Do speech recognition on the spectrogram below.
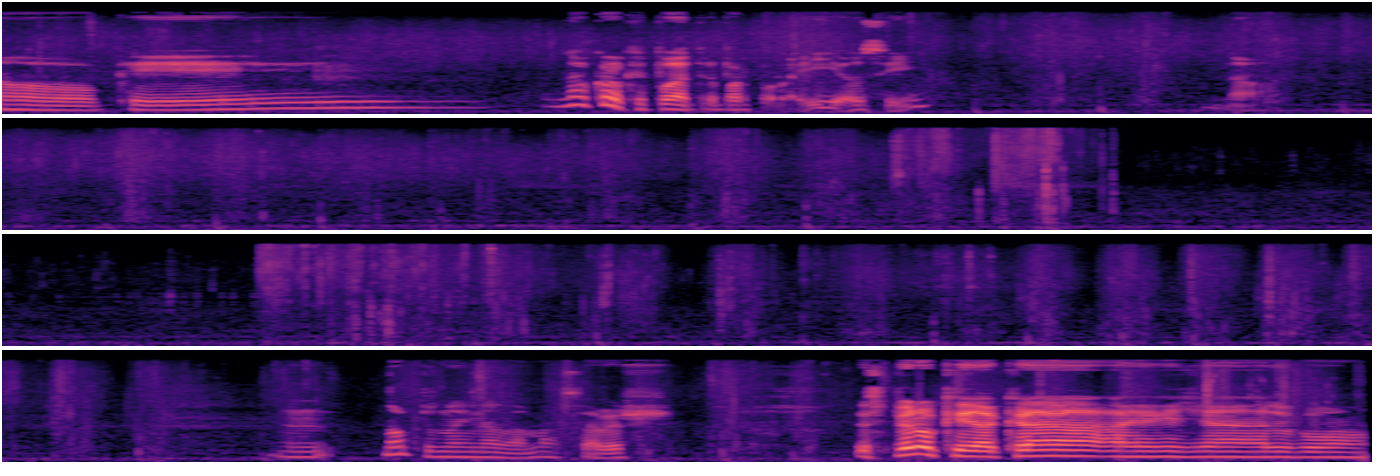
Ok. No creo que pueda trepar por ahí, ¿o sí? No, pues no hay nada más. A ver. Espero que acá haya algo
